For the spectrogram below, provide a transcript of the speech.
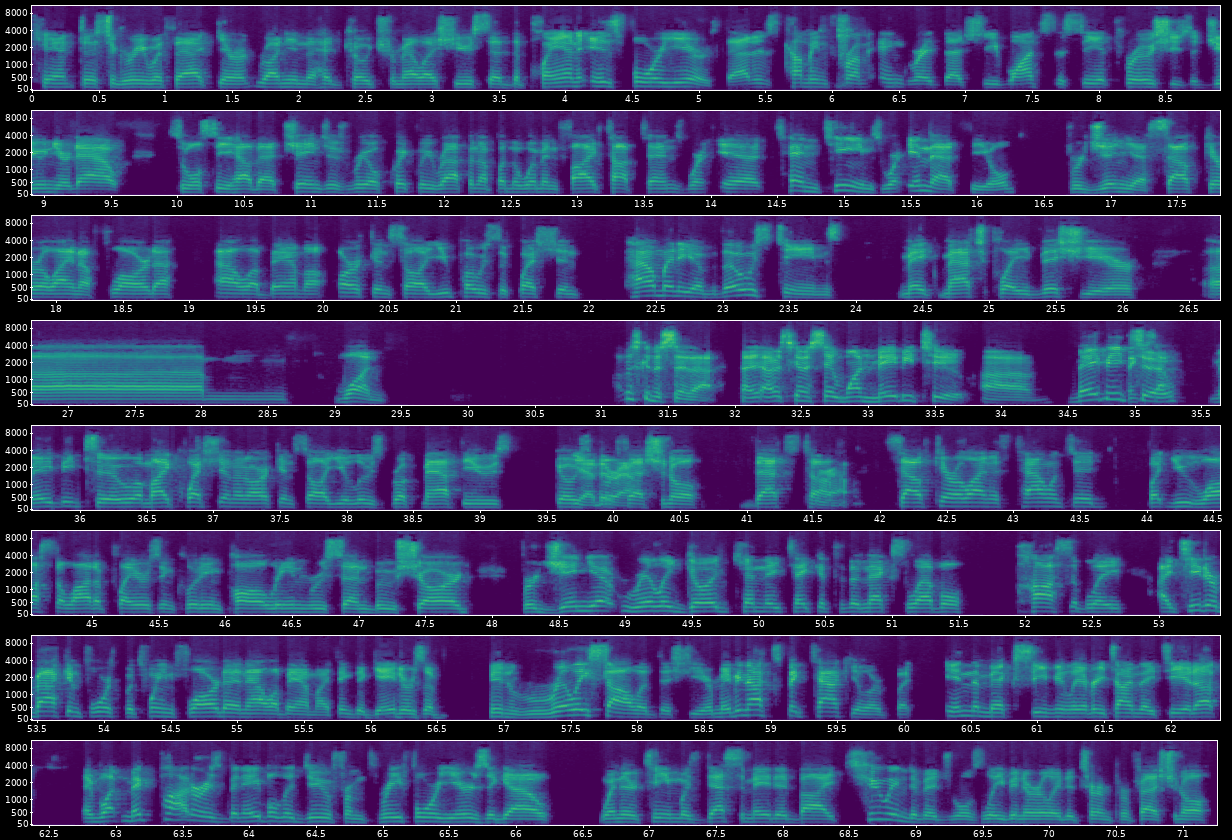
Can't disagree with that. Garrett Runion, the head coach from LSU, said the plan is four years. That is coming from Ingrid, that she wants to see it through. She's a junior now. So we'll see how that changes real quickly. Wrapping up on the women, five top tens were uh, 10 teams were in that field Virginia, South Carolina, Florida, Alabama, Arkansas. You posed the question how many of those teams make match play this year? Um, one. I was going to say that. I, I was going to say one, maybe two. Um, maybe two. So. Maybe two. Uh, my question on Arkansas: You lose Brooke Matthews, goes yeah, professional. Out. That's tough. South Carolina's talented, but you lost a lot of players, including Pauline Roussin-Bouchard. Virginia, really good. Can they take it to the next level? Possibly. I teeter back and forth between Florida and Alabama. I think the Gators have been really solid this year. Maybe not spectacular, but in the mix seemingly every time they tee it up. And what Mic Potter has been able to do from three, four years ago when their team was decimated by two individuals leaving early to turn professional,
